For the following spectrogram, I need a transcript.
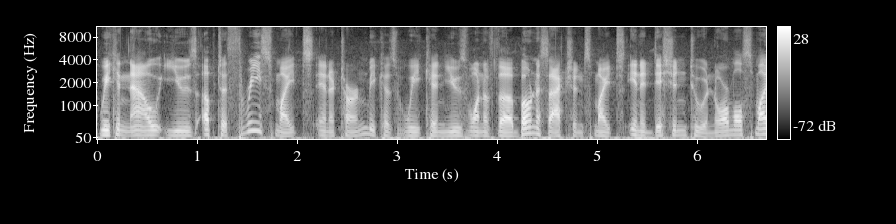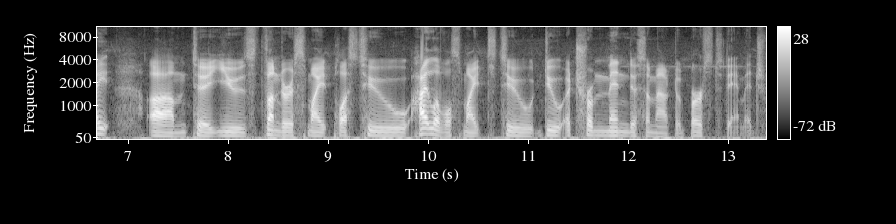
We can now use up to three smites in a turn because we can use one of the bonus action smites in addition to a normal smite um, to use Thunderous Smite plus two high-level smites to do a tremendous amount of burst damage.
